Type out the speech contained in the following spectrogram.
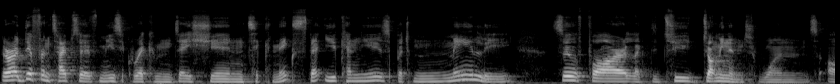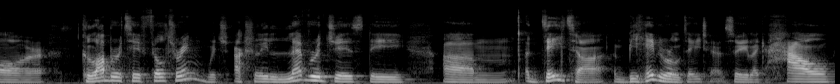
there are different types of music recommendation techniques that you can use but mainly so far like the two dominant ones are collaborative filtering, which actually leverages the um, data, behavioral data. So like how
